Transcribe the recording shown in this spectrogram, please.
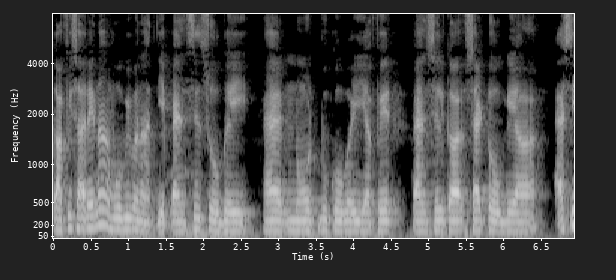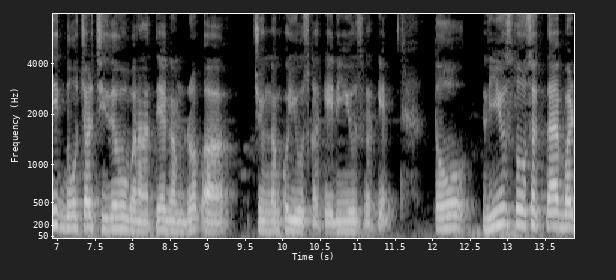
काफ़ी सारे ना, वो भी बनाती है। पेंसिल्स हो गई, है नोटबुक हो गई, या फिर पेंसिल का सेट हो गया। ऐसी दो चार चीज़ें वो बनाते हैं गम ड्रॉप च्विंगम को यूज़ करके रीयूज़ करके। तो रीयूज़ तो हो सकता है बट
